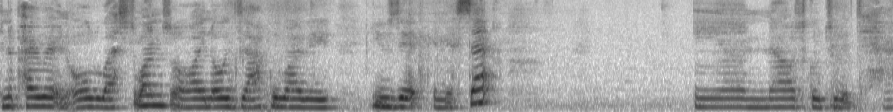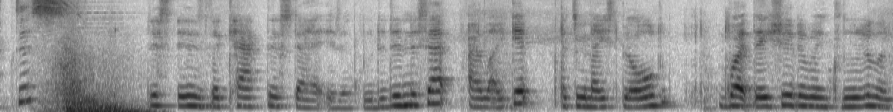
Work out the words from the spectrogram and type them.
in the Pirate and Old West one, so I know exactly why they used it in this set. And now let's go to the cactus. This is the cactus that is included in the set. I like it. It's a nice build, but they should have included like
